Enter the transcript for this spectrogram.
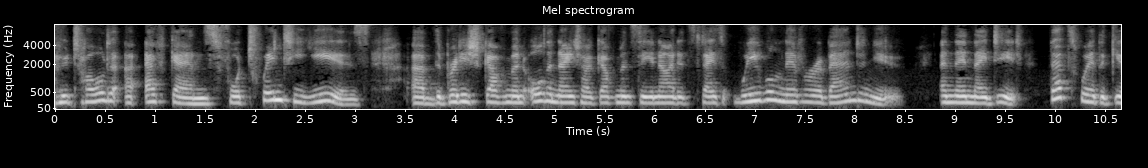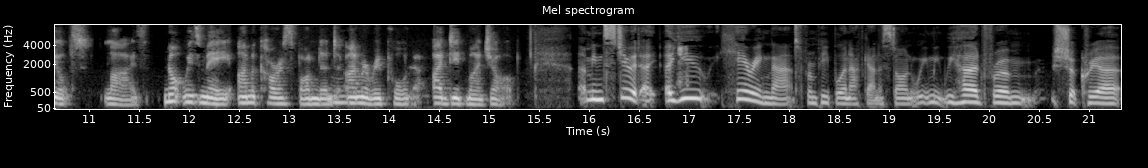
who told uh, Afghans for 20 years, uh, the British government, all the NATO governments, the United States, we will never abandon you. And then they did. That's where the guilt lies, not with me. I'm a correspondent, mm. I'm a reporter. I did my job. I mean, Stuart, are, are, you hearing that from people in Afghanistan? We we heard from Shukriya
